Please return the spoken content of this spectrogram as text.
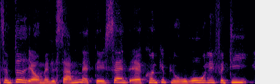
så ved jeg jo med det samme, at det er sandt, at jeg kun kan blive urolig, fordi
